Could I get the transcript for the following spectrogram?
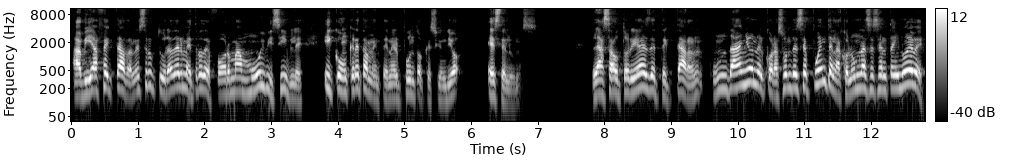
había afectado a la estructura del metro de forma muy visible y concretamente en el punto que se hundió este lunes. Las autoridades detectaron un daño en el corazón de ese puente, en la columna 69,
